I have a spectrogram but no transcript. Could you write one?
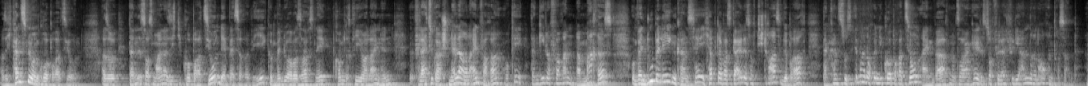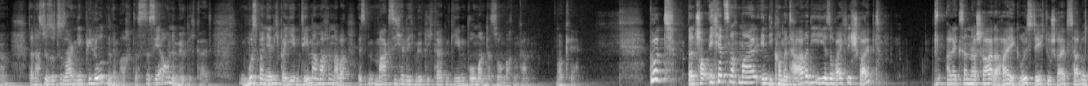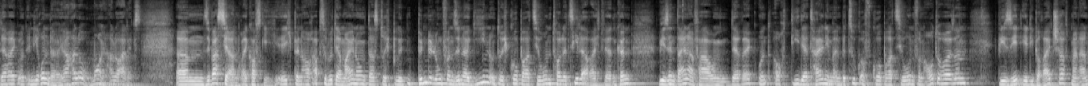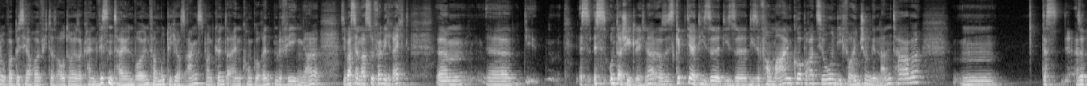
Also ich kann es nur in Kooperation. Also dann ist aus meiner Sicht die Kooperation der bessere Weg. Und wenn du aber sagst, nee, komm, das kriege ich allein hin, vielleicht sogar schneller und einfacher, okay, dann geh doch voran, dann mach es. Und wenn du belegen kannst, hey, ich habe da was Geiles auf die Straße gebracht, dann kannst du es immer noch in die Kooperation einwerfen und sagen, hey, das ist doch vielleicht für die anderen auch interessant. Ja? Dann hast du sozusagen den Piloten gemacht. Das ist ja auch eine Möglichkeit. Muss man ja nicht bei jedem Thema machen, aber es mag sicherlich Möglichkeiten geben, wo man das so machen kann. Okay. Gut, dann schaue ich jetzt nochmal in die Kommentare, die ihr hier so reichlich schreibt. Alexander Schrader, hi, grüß dich. Du schreibst Hallo Derek und in die Runde. Ja, hallo, moin, hallo Alex. Ähm, Sebastian Reikowski, ich bin auch absolut der Meinung, dass durch Bündelung von Synergien und durch Kooperation tolle Ziele erreicht werden können. Wie sind deine Erfahrungen, Derek, und auch die der Teilnehmer in Bezug auf Kooperation von Autohäusern? Wie seht ihr die Bereitschaft? Mein Eindruck war bisher häufig, dass Autohäuser kein Wissen teilen wollen, vermutlich aus Angst, man könnte einen Konkurrenten befähigen. Ja, Sebastian, hast du völlig recht. Ähm, äh, die, es ist unterschiedlich. Ne? Also es gibt ja diese, diese, diese formalen Kooperationen, die ich vorhin schon genannt habe. Mm, das, also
